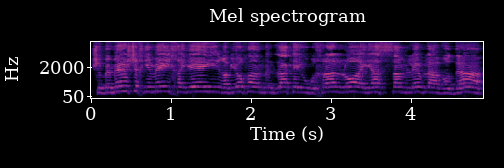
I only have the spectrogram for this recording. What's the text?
שבמשך ימי חיי רבי יוחנן בן זכאי הוא בכלל לא היה שם לב לעבודה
